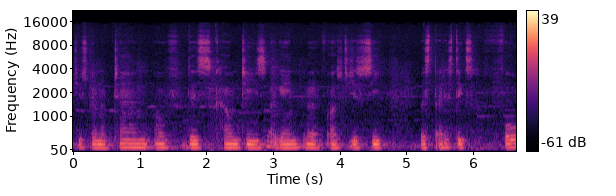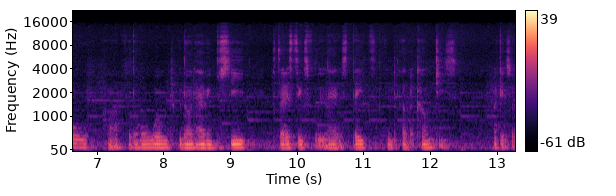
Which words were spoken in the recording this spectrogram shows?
just gonna turn off these counties again in order for us to just see the statistics for uh, for the whole world without having to see statistics for the United States and other counties. Okay so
